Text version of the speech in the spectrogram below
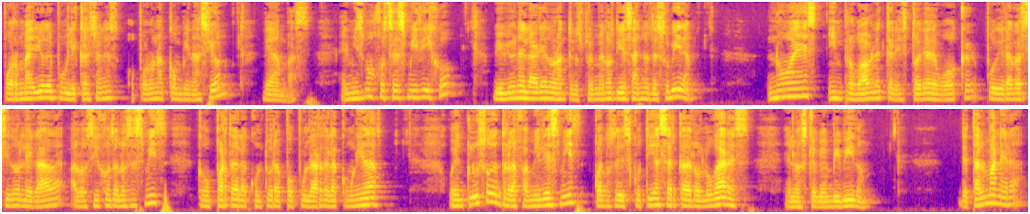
por medio de publicaciones o por una combinación de ambas. El mismo José Smith dijo, vivió en el área durante los primeros diez años de su vida. No es improbable que la historia de Walker pudiera haber sido legada a los hijos de los Smith como parte de la cultura popular de la comunidad, o incluso dentro de la familia Smith cuando se discutía acerca de los lugares en los que habían vivido. De tal manera,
